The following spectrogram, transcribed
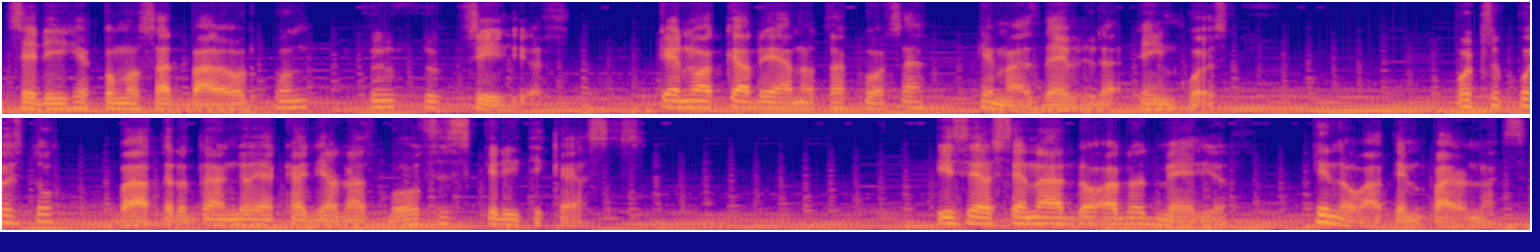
se erige como salvador con sus subsidios, que no acarrean otra cosa que más deuda e impuestos. Por supuesto, va tratando de acallar las voces críticas y cercenando a los medios que no baten palmas.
